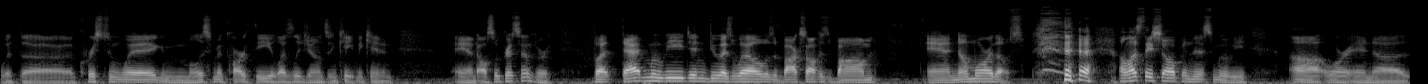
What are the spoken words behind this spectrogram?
with uh, Kristen Wiig, Melissa McCarthy, Leslie Jones, and Kate McKinnon, and also Chris Hemsworth. But that movie didn't do as well. It was a box office bomb, and no more of those, unless they show up in this movie uh, or in uh,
